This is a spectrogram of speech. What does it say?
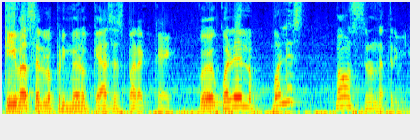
¿qué iba a ser lo primero que haces para que... ¿Cuál es. ¿Cuál es? Vamos a hacer una trivia.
